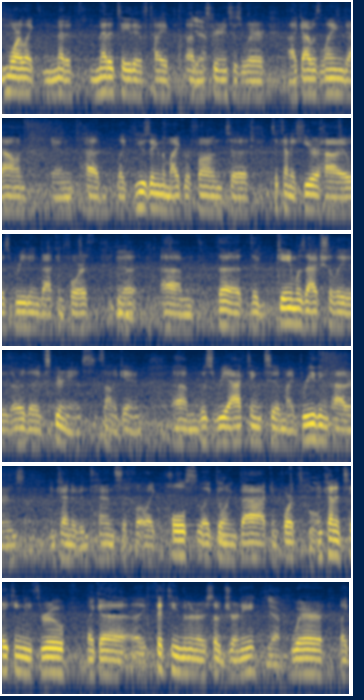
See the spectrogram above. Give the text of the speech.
more like medit- meditative type um, Yeah. experiences where like I was laying down and had like using the microphone to to kind of hear how I was breathing back and forth. You know, um, the the game was actually or the experience. It's not a game. Um, was reacting to my breathing patterns and kind of intense, it felt like pulse, like going back and forth, cool. and kind of taking me through like a, a 15 minute or so journey Yeah. where like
